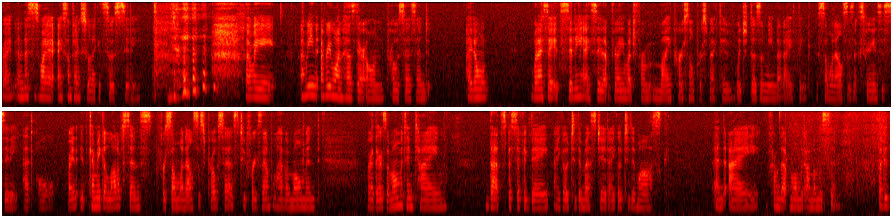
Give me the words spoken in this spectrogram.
Right? And this is why I, I sometimes feel like it's so silly. that we, I mean, everyone has their own process, and I don't, when I say it's silly, I say that very much from my personal perspective, which doesn't mean that I think someone else's experience is silly at all. Right? It can make a lot of sense for someone else's process to, for example, have a moment where there's a moment in time that specific day, I go to the masjid, I go to the mosque, and I, from that moment, I'm a Muslim. But it,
